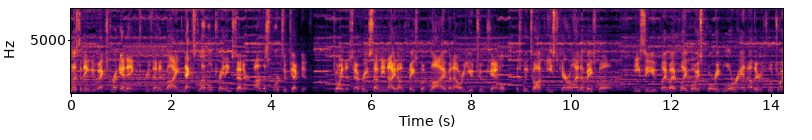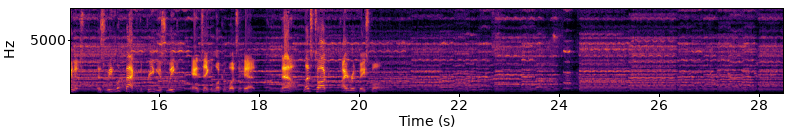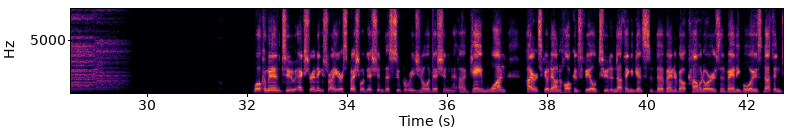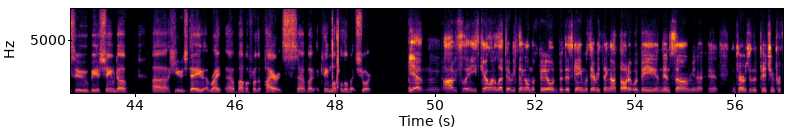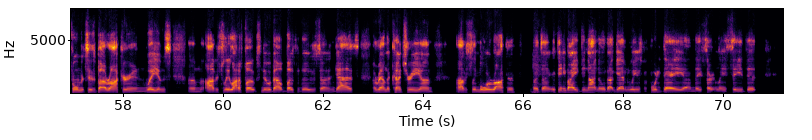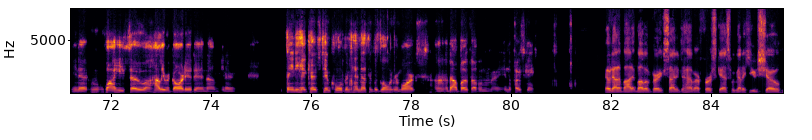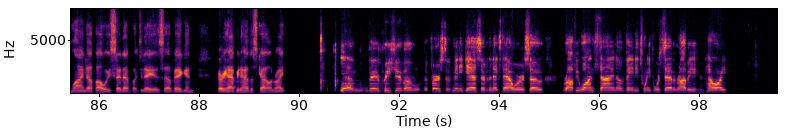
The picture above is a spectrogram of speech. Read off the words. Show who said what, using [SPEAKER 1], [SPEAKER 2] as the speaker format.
[SPEAKER 1] Listening to Extra Innings, presented by Next Level Training Center on the Sports Objective. Join us every Sunday night on Facebook Live and our YouTube channel as we talk East Carolina baseball. ECU play by play voice Corey Glore and others will join us as we look back at the previous week and take a look at what's ahead. Now, let's talk Pirate Baseball.
[SPEAKER 2] Welcome into Extra Innings right here, a special edition, the Super Regional Edition, uh, Game One. Pirates go down to Hawkins Field two to nothing against the Vanderbilt Commodores and the Vandy boys. Nothing to be ashamed of. Uh, huge day, right, uh, Bubba, for the Pirates, uh, but it came up a little bit short.
[SPEAKER 3] Yeah, obviously East Carolina left everything on the field, but this game was everything I thought it would be, and then some. You know, in terms of the pitching performances by Rocker and Williams. Um, obviously, a lot of folks knew about both of those uh, guys around the country. Um, obviously, more Rocker, but uh, if anybody did not know about Gavin Williams before today, um, they certainly see that. You know why he's so uh, highly regarded, and um, you know Vandy head coach Tim Corbin had nothing but glowing remarks uh, about both of them in the post game.
[SPEAKER 2] No doubt about it, Bubba. Very excited to have our first guest. We've got a huge show lined up. I always say that, but today is uh, big and very happy to have this guy on, right?
[SPEAKER 3] Yeah, I'm very appreciative. Um, the first of many guests over the next hour or so. Robbie Weinstein of Vandy 24 7. Robbie, how are you?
